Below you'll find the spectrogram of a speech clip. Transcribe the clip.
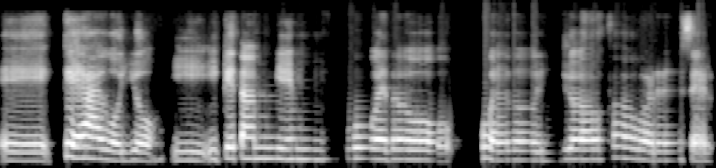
eh, qué hago yo y, qué también puedo, puedo yo favorecer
